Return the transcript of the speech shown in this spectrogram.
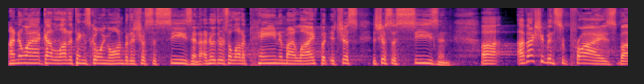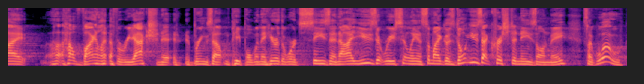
I know I got a lot of things going on, but it's just a season. I know there's a lot of pain in my life, but it's just, it's just a season. Uh, I've actually been surprised by uh, how violent of a reaction it, it, brings out in people when they hear the word season. I used it recently and somebody goes, don't use that Christianese on me. It's like, whoa.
